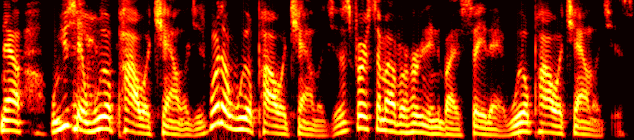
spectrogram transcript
Now, when you say yeah. willpower challenges, what are willpower challenges? It's the first time I ever heard anybody say that. Willpower challenges.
